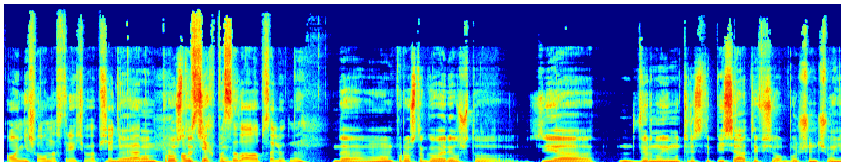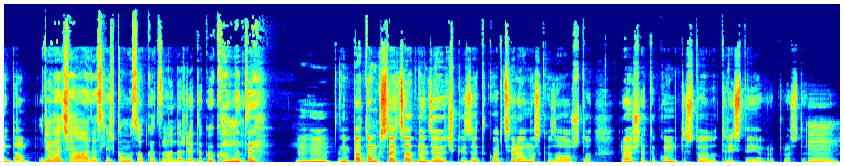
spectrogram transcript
А он не шел на встречу вообще да, никак. он просто, он всех типа, посылал абсолютно. Да, он просто говорил, что я верну ему 350 и все, больше ничего не дам. Для начала это слишком высокая цена даже для такой комнаты. Мгм. И потом, кстати, одна девочка из этой квартиры, она сказала, что раньше эта комната стоила 300 евро просто. М.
